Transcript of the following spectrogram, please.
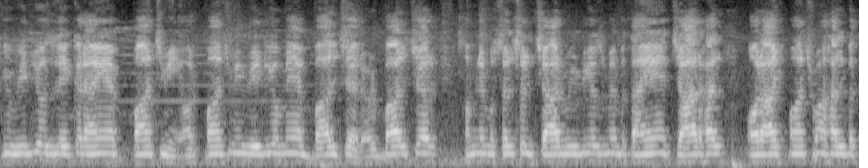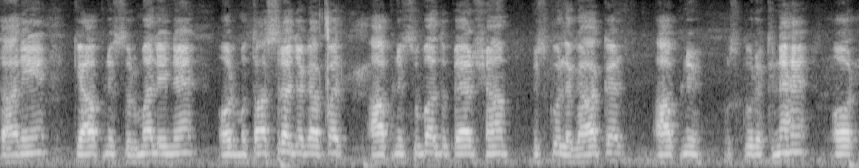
की वीडियोस लेकर आए हैं पाँचवीं और पाँचवीं वीडियो में है बालचर। और बालचर, हमने मुसलसल चार वीडियोस में बताए हैं, चार हल और आज पाँचवा हल बता रहे हैं कि आपने सुरमा लेना है और मुतासर जगह पर आपने सुबह दोपहर शाम इसको लगा कर आपने उसको रखना है और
